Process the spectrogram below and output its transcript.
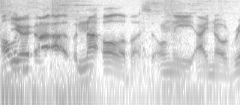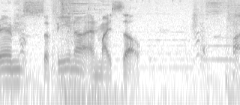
All You're, you? uh, uh, not all of us. Only I know Rims, Safina, and myself.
